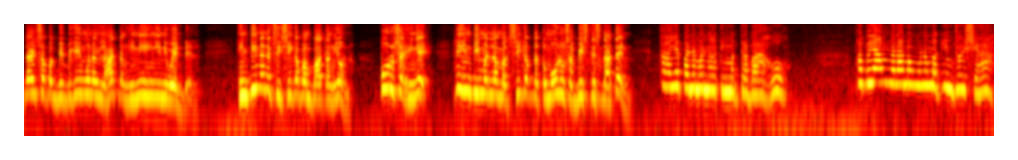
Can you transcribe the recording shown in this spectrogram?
dahil sa pagbibigay mo ng lahat ng hinihingi ni Wendell, hindi na nagsisikap ang batang yon. Puro siya hingi. Ni hindi man lang magsikap na tumulong sa business natin. Kaya pa naman nating magtrabaho. Pabayaan mo na lamang munang mag-enjoy siya.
